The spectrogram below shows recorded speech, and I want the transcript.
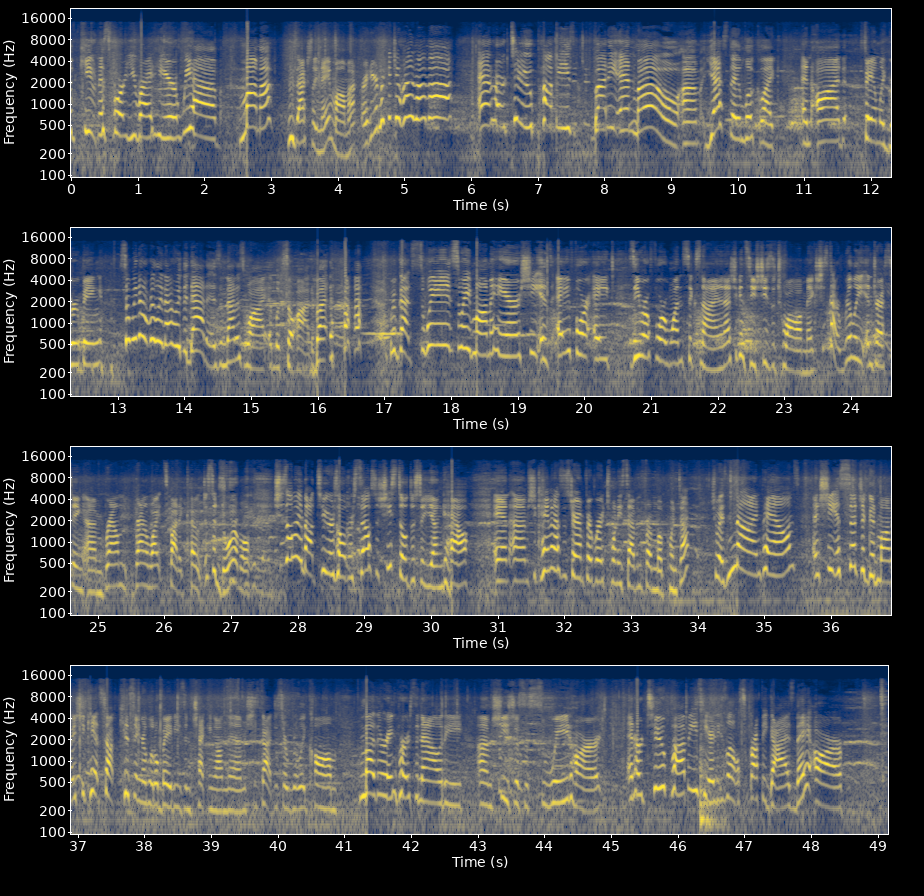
of cuteness for you right here. We have Mama, who's actually named Mama, right here. Look at you, hi Mama! And her two puppies, Buddy and Moe. Um, yes, they look like an odd family grouping, so we don't really know who the dad is, and that is why it looks so odd. But we've got sweet, sweet Mama here. She is A4804169, and as you can see, she's a Chihuahua mix. She's got a really interesting um, brown, brown and white spotted coat, just adorable. She's only about two years old herself, so she's still just a young gal. And um, she came in as a stray on February 27th from La Puente. She weighs nine pounds, and she is such a good mommy. She can't stop kissing her little babies and checking on them. She's got just a really calm, mothering personality. Um, she's just a sweetheart. And her two puppies here, these little scruffy guys, they are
